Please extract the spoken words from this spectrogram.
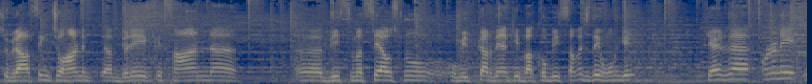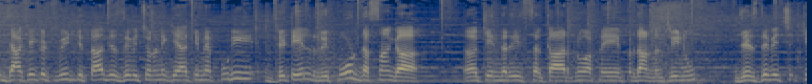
ਸ਼ਿਵਰਾਜ ਸਿੰਘ ਚੌਹਾਨ ਜਿਹੜੇ ਕਿਸਾਨ ਦੀ ਸਮੱਸਿਆ ਉਸ ਨੂੰ ਉਮੀਦ ਕਰਦੇ ਹਾਂ ਕਿ ਬਾਖੂਬੀ ਸਮਝਦੇ ਹੋਣਗੇ। ਖੈਰ ਉਹਨਾਂ ਨੇ ਜਾ ਕੇ ਇੱਕ ਟਵੀਟ ਕੀਤਾ, ਜਿਸ ਦੇ ਵਿੱਚ ਉਹਨਾਂ ਨੇ ਕਿਹਾ ਕਿ ਮੈਂ ਪੂਰੀ ਡਿਟੇਲ ਰਿਪੋਰਟ ਦੱਸਾਂਗਾ ਕੇਂਦਰ ਦੀ ਸਰਕਾਰ ਨੂੰ, ਆਪਣੇ ਪ੍ਰਧਾਨ ਮੰਤਰੀ ਨੂੰ। ਜਿਸ ਦੇ ਵਿੱਚ ਕਿ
